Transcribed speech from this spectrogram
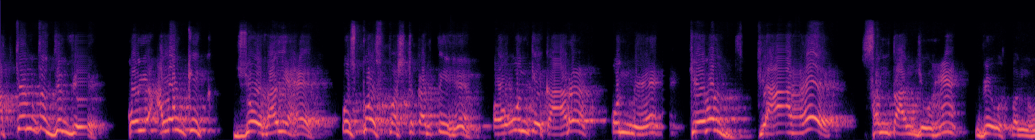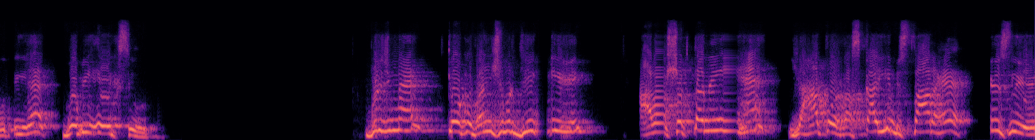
अत्यंत दिव्य, कोई अलौकिक जो रज है, उसको स्पष्ट करती हैं और उनके कारण उनमें केवल ग्यारह संतान जो हैं, वे उत्पन्न होती हैं, वो भी एक से होती ब्रज में क्योंकि वंश वृद्धि की आवश्यकता नहीं है, यहाँ तो रस का ही विस्तार है, इसलिए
